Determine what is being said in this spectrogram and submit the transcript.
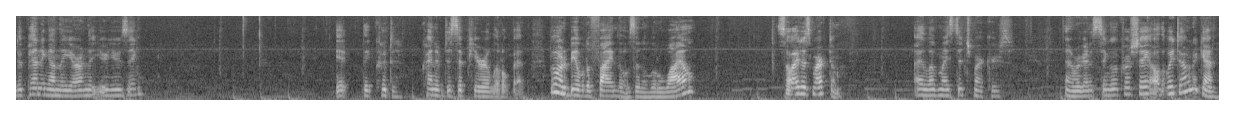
depending on the yarn that you're using, it they could kind of disappear a little bit. We want to be able to find those in a little while. So I just marked them. I love my stitch markers. And we're going to single crochet all the way down again.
